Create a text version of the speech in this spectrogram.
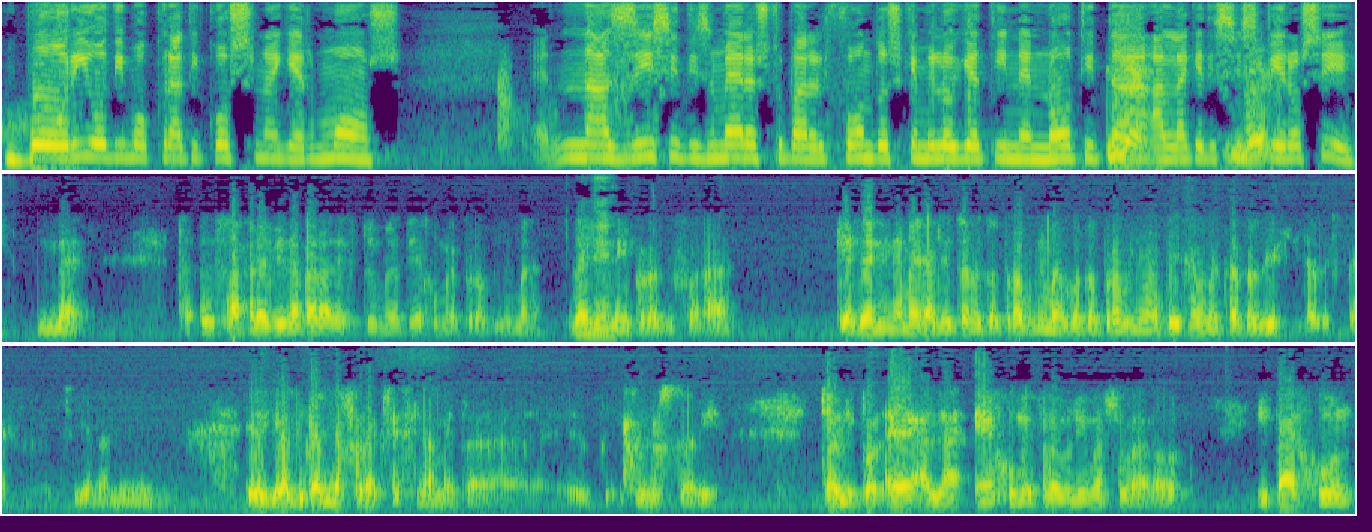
μπορεί ο Δημοκρατικός Συναγερμός ε, να ζήσει τις μέρες του παρελθόντος και μιλώ για την ενότητα ναι. αλλά και τη ναι. συσπήρωση; Ναι. Θα πρέπει να παραδεχτούμε ότι έχουμε πρόβλημα. Δεν ναι. είναι η πρώτη φορά και δεν είναι μεγαλύτερο το πρόβλημα από το πρόβλημα που είχαμε μετά το 2004. Για να μην ε, γιατί καμιά φορά ξεχνάμε τα, ε, την ιστορία. Το, λοιπόν, ε, αλλά έχουμε πρόβλημα σοβαρό. Υπάρχουν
